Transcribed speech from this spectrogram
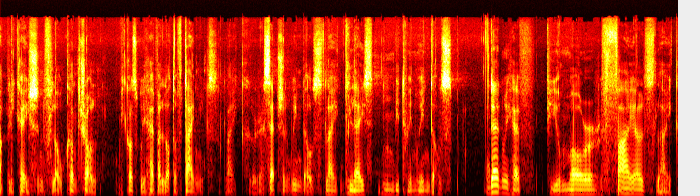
application flow control because we have a lot of timings like reception windows like delays in between windows then we have a few more files like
